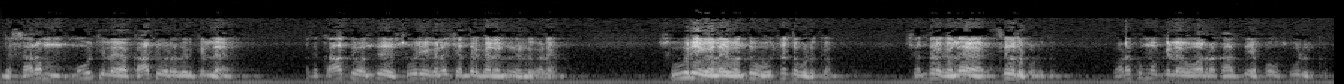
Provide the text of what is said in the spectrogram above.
இந்த சரம் மூச்சில் காத்து வர்றது இருக்குல்ல? அந்த காத்து வந்து சூரியகலை சந்திரகலைன்னு ரெண்டு கலை சூரியகலை வந்து உஷ்ணத்தை கொடுக்கும். சந்திரகலை சீதலை கொடுக்கும். வடக்கு மூக்கில் ஓடுற காற்று எப்போ சூடு இருக்கும்?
